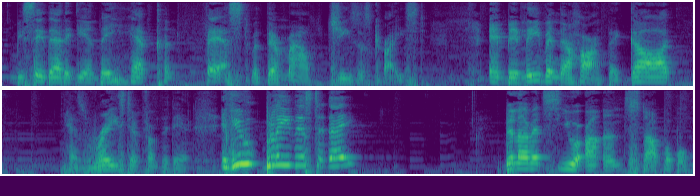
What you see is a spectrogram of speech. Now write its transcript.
Let me say that again. They have confessed with their mouth Jesus Christ and believe in their heart that God has raised him from the dead. If you believe this today, beloveds, you are unstoppable.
